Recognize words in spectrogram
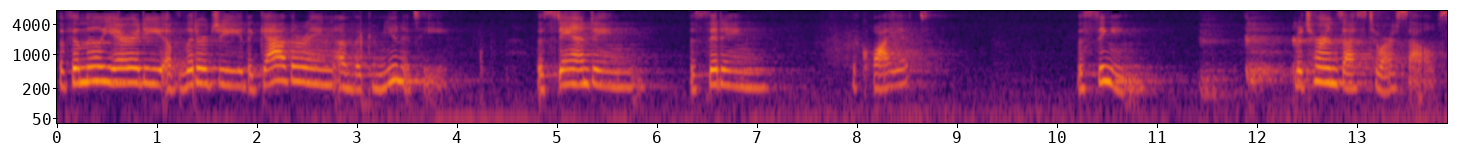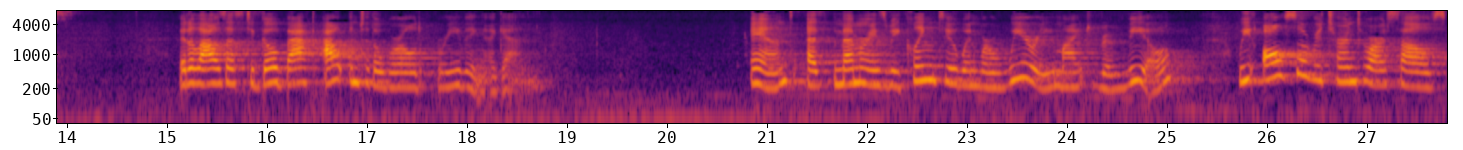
the familiarity of liturgy, the gathering of the community, the standing, the sitting, the quiet, the singing, returns us to ourselves. It allows us to go back out into the world breathing again. And as the memories we cling to when we're weary might reveal, we also return to ourselves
